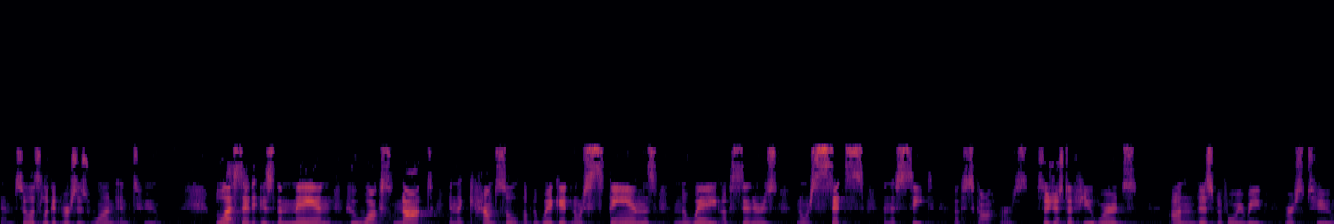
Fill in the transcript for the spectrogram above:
them. So let's look at verses 1 and 2. Blessed is the man who walks not in the counsel of the wicked, nor stands in the way of sinners, nor sits in the seat of scoffers. So, just a few words on this before we read verse 2.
